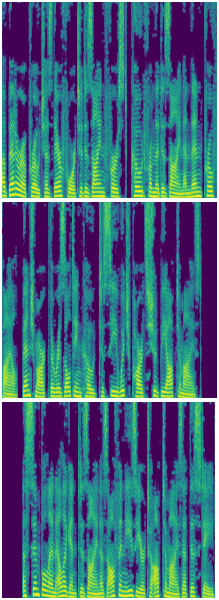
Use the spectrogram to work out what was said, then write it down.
A better approach is therefore to design first, code from the design and then profile, benchmark the resulting code to see which parts should be optimized. A simple and elegant design is often easier to optimize at this stage,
